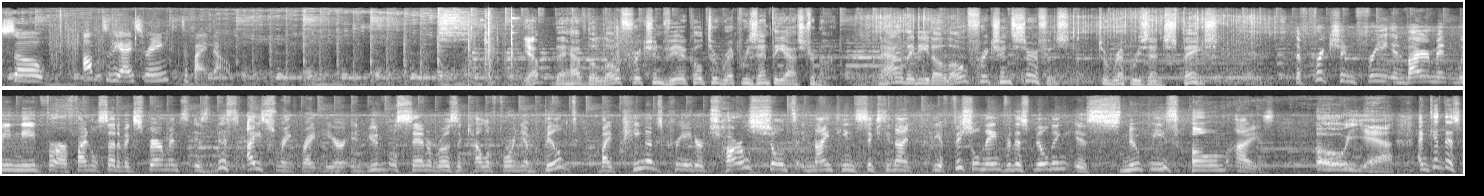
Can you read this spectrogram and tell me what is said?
So, off to the ice rink to find out. Yep, they have the low friction vehicle to represent the astronaut. Now they need a low friction surface to represent space. The friction-free environment we need for our final set of experiments is this ice rink right here in beautiful Santa Rosa, California, built by Peanuts creator Charles Schulz in 1969. The official name for this building is Snoopy's Home Ice. Oh yeah, and get this,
